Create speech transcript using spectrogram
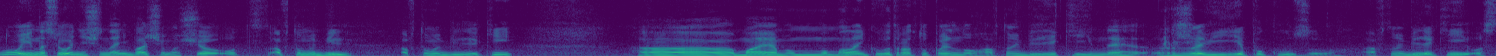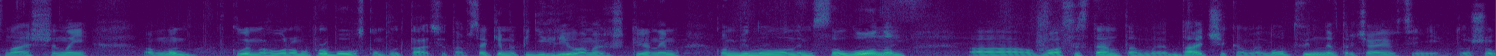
Ну і на сьогоднішній день бачимо, що от автомобіль, автомобіль який а, має маленьку витрату пального, автомобіль, який не ржавіє по кузову, автомобіль, який оснащений, ну, коли ми говоримо про боус комплектацію, там всякими підігрівами, шкіряним комбінованим салоном, а, асистентами, датчиками, ну от він не втрачає в ціні. Тому що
